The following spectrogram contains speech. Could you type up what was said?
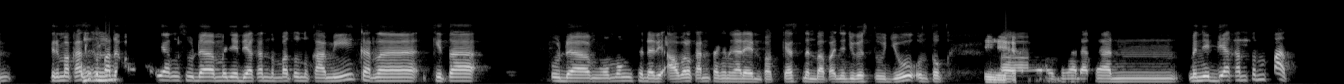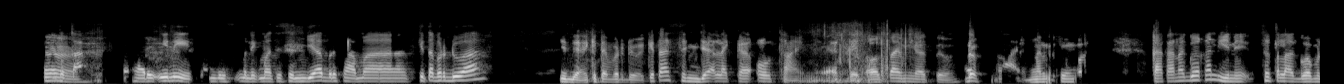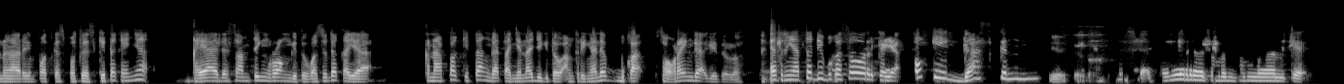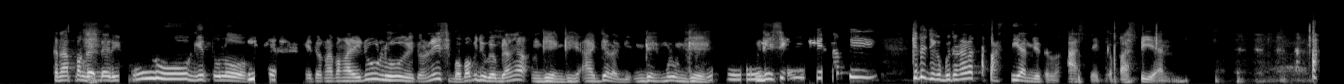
Terima kasih kepada Bapak yang sudah menyediakan tempat untuk kami karena kita udah ngomong sedari awal kan pengen ngadain podcast dan bapaknya juga setuju untuk iya uh, mengadakan menyediakan tempat untuk Heeh. kami hari ini menikmati senja bersama kita berdua. Tidak, kita berdua. Kita senja like a old time. Ya, old time gak tuh? Duh, jangan sumpah. Ka- Karena gue kan gini, setelah gue mendengarin podcast-podcast kita kayaknya kayak ada something wrong gitu. Maksudnya kayak kenapa kita nggak tanyain aja gitu angkringannya buka sore nggak gitu loh. Eh ternyata dia buka sore kayak oke gasken gitu. Sore teman-teman kayak kenapa nggak dari dulu gitu loh. Gitu kenapa nggak dari dulu gitu. Ini si bapak juga bilangnya enggak enggak aja lagi. Enggak mulu enggak. Enggak sih enggak tapi kita juga butuh kepastian gitu loh. Asik kepastian.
